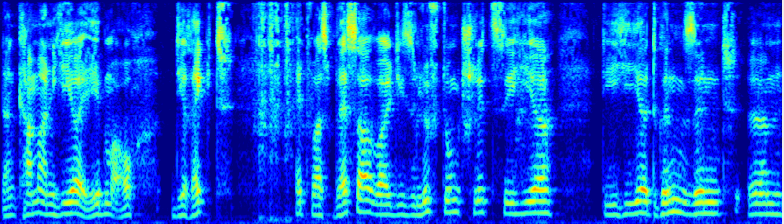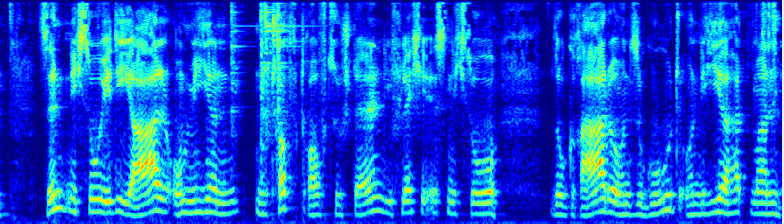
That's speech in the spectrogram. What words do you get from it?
dann kann man hier eben auch direkt etwas besser, weil diese Lüftungsschlitze hier, die hier drin sind, ähm, sind nicht so ideal, um hier einen, Topf drauf zu stellen. Die Fläche ist nicht so, so gerade und so gut. Und hier hat man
